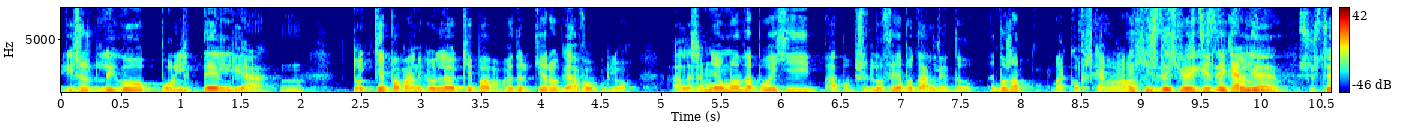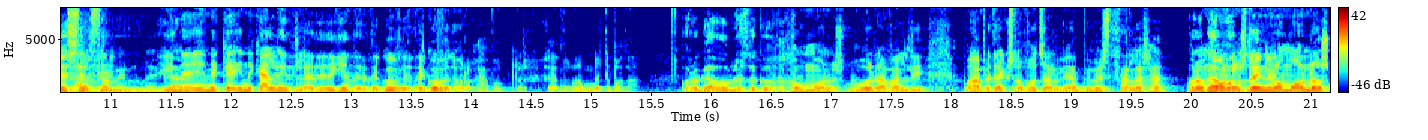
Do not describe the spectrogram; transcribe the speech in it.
ίσως λίγο πολυτέλεια το και Παπα-Νικολάου και Παπαπέτρο και Ρογκαβόπουλο. Αλλά σε μια ομάδα που έχει αποψηλωθεί από ταλέντο. Δεν μπορείς να, να κόψεις κάποιον να Έχεις βαθμίσει δίκιο, έχεις Είναι δίκιο, καλή. ναι. Στους τέσσερις θα μείνουμε είναι, guard. είναι, κα- είναι καλή. Δηλαδή δεν, γίνεται, δεν, κόβει, δεν κόβεται ο Ρογκαβόπουλο. με τίποτα. Ο Ρογκαβόπουλος δεν κόβεται. Ο μόνος που μπορεί να, βάλει, μπορεί να πετάξει το βότσαλο και να μπει μέσα στη θάλασσα. Ο, Ρογκαβό- μόνος. Δεν είναι ο μόνος,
